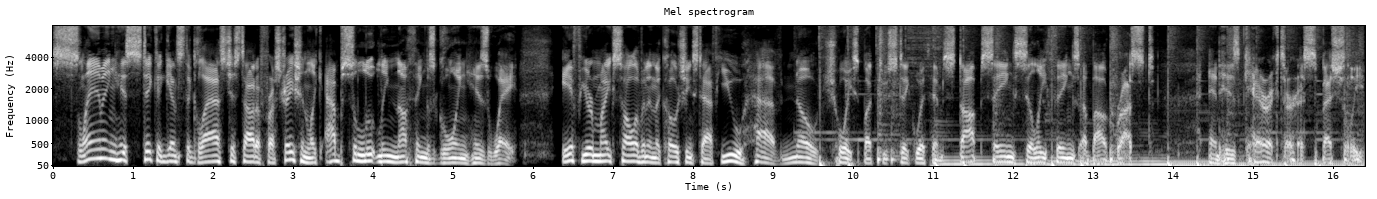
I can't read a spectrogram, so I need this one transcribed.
slamming his stick against the glass just out of frustration, like absolutely nothing's going his way. If you're Mike Sullivan and the coaching staff, you have no choice but to stick with him. Stop saying silly things about Rust and his character, especially.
